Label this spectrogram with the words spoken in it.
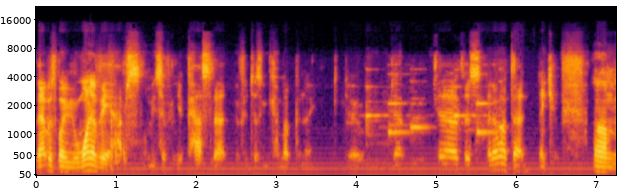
that was maybe one of the apps. Let me see if we can get past that. If it doesn't come up, and I go get out of this. I don't want that. Thank you. Um,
